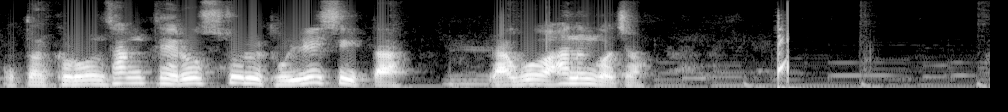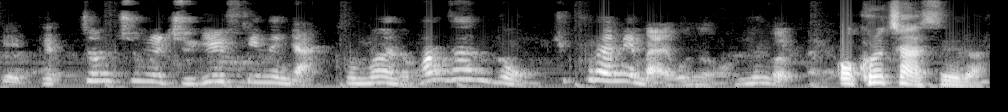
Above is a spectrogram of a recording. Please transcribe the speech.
어떤 그런 상태로 수조를 돌릴 수 있다라고 하는 거죠. 예, 백점충을 죽일 수 있는 약품은 황산동, 큐프라민 말고는 없는 걸까요? 어, 그렇지 않습니다.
